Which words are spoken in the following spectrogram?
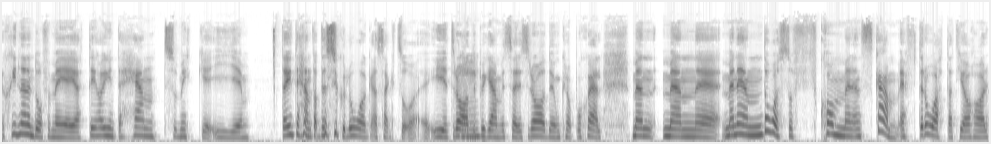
skillnaden då för mig är ju att det har ju inte hänt så mycket i det har inte hänt att en psykolog har sagt så i ett radioprogram mm. i Sveriges Radio om kropp och själ. Men, men, eh, men ändå så kommer en skam efteråt att jag har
